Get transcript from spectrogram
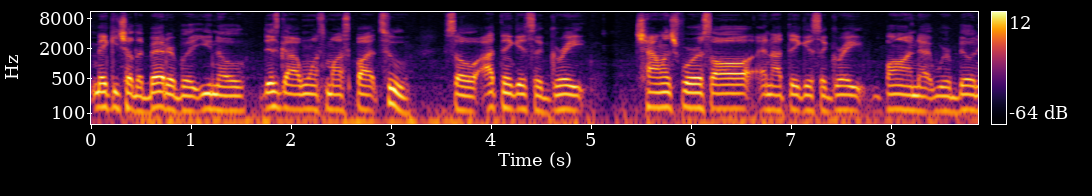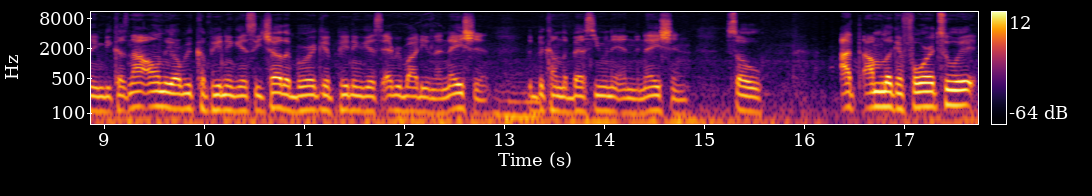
make each other better. But you know, this guy wants my spot too. So I think it's a great challenge for us all, and I think it's a great bond that we're building because not only are we competing against each other, but we're competing against everybody in the nation to become the best unit in the nation. So I, I'm looking forward to it.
